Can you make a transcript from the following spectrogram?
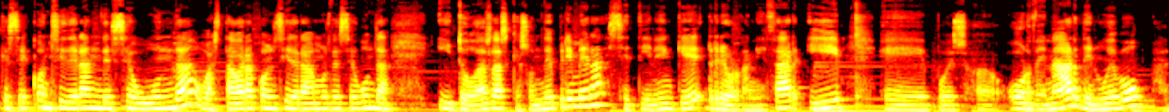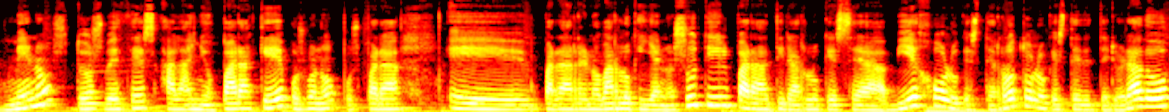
que se consideran de segunda o hasta ahora consideramos de segunda y todas las que son de primera se tienen que reorganizar y eh, pues ordenar de nuevo al menos dos veces al año. ¿Para qué? Pues bueno, pues para, eh, para renovar lo que ya no es útil, para tirar lo que sea viejo, lo que esté roto, lo que esté deteriorado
